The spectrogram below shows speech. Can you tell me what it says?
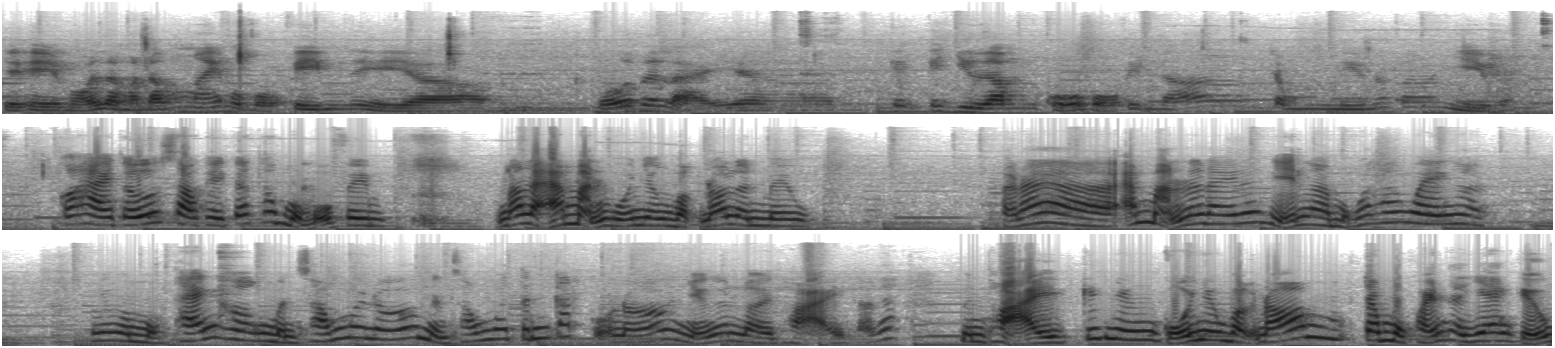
Vậy thì mỗi lần mà đóng máy một bộ phim thì ờ, đối với lại ờ, cái cái dư âm của bộ phim đó trong Miu nó có nhiều không? có hai thứ sau khi kết thúc một bộ phim. Đó là ám ảnh của nhân vật đó lên mail phải nói là ám ảnh ở đây nó chỉ là một cái thói quen thôi nhưng mà một tháng hơn mình sống với nó mình sống với tính cách của nó những cái lời thoại cả mình thoại cái nhân của nhân vật đó trong một khoảng thời gian kiểu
